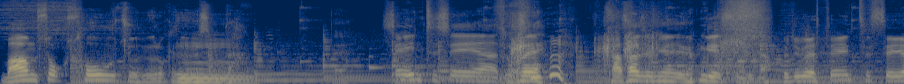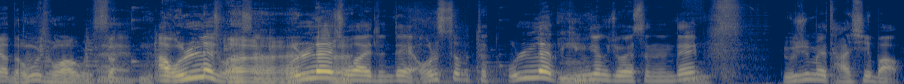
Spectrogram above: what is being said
마음속 소우주 이렇게 들렸습니다. 음, 네. 세인트 세야 노래 가사 중에 이런 게 있습니다. 요즘에 세인트 세이야 너무 좋아하고 있어. 네. 음. 아 원래 좋아했어요. 어, 어, 어, 원래 어. 좋아했는데 어렸을 때부터 원래 음. 굉장히 좋아했었는데 음. 요즘에 다시 막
